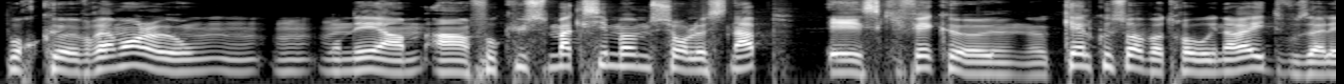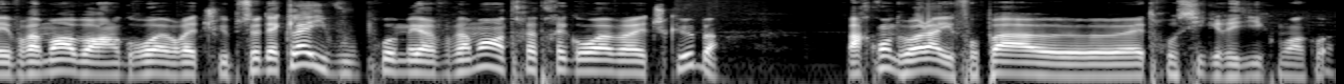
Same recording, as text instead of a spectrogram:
pour que vraiment on, ait un, focus maximum sur le snap. Et ce qui fait que, quel que soit votre win rate, vous allez vraiment avoir un gros average cube. Ce deck-là, il vous promet vraiment un très très gros average cube. Par contre, voilà, il faut pas être aussi greedy que moi, quoi.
